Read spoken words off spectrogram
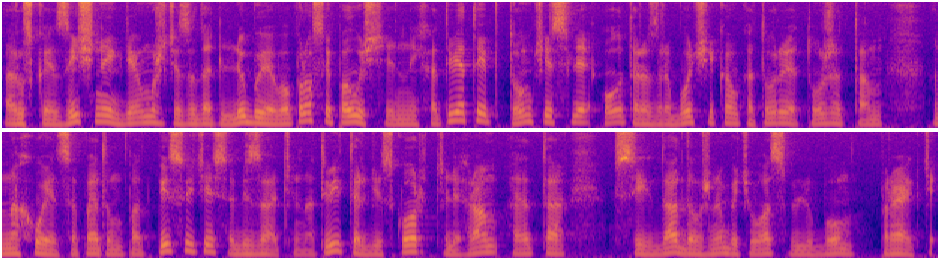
русскоязычный, где вы можете задать любые вопросы, получите на них ответы, в том числе от разработчиков, которые тоже там находятся. Поэтому подписывайтесь обязательно. Twitter, Discord, Telegram – это всегда должны быть у вас в любом проекте.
